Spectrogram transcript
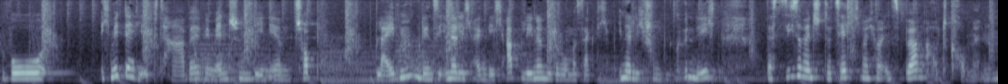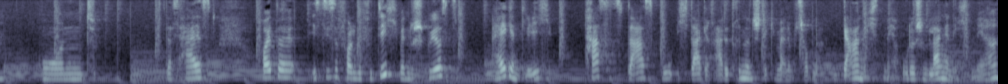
wo ich miterlebt habe, wie Menschen, die in ihrem Job bleiben, den sie innerlich eigentlich ablehnen oder wo man sagt, ich habe innerlich schon gekündigt, dass diese Menschen tatsächlich manchmal ins Burnout kommen. Und das heißt, heute ist diese Folge für dich, wenn du spürst, eigentlich passt das, wo ich da gerade drinnen stecke in meinem Job, gar nicht mehr oder schon lange nicht mehr.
